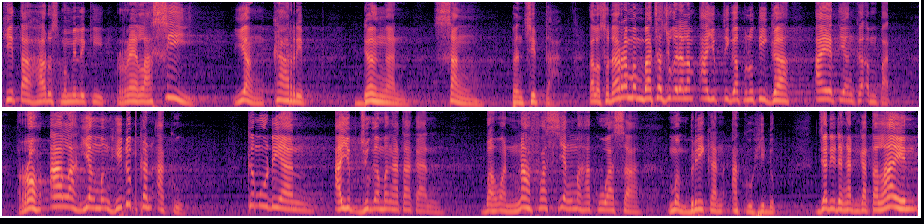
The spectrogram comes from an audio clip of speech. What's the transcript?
kita harus memiliki relasi yang karib dengan Sang Pencipta. Kalau saudara membaca juga dalam Ayub 33 ayat yang keempat, Roh Allah yang menghidupkan aku Kemudian Ayub juga mengatakan bahwa nafas yang maha kuasa memberikan aku hidup. Jadi dengan kata lain,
